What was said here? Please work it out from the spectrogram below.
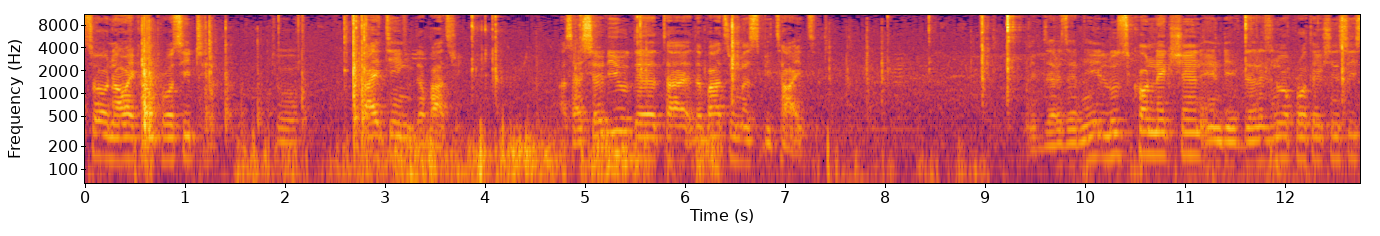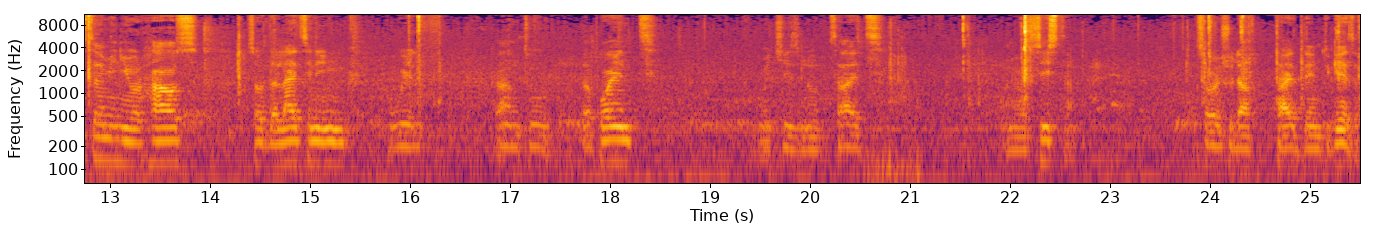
So now I can proceed to tightening the battery. As I showed you, the, the battery must be tight. If there is any loose connection and if there is no protection system in your house, so the lightning will come to the point which is not tight on your system. So you should have tied them together.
